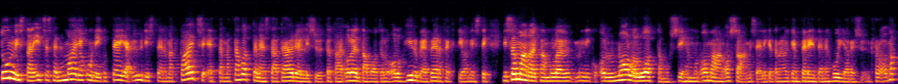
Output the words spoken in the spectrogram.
tunnistan itsestäni, että mä oon joku niin kuin teidän yhdistelmät, paitsi että mä tavoittelen sitä täydellisyyttä tai olen tavoitellut, ollut hirveä perfektionisti, niin samaan aikaan mulla on niin kuin ollut nolla luottamus siihen mun omaan osaamiseen, eli tämmöinen oikein perinteinen huijarisyndrooma,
